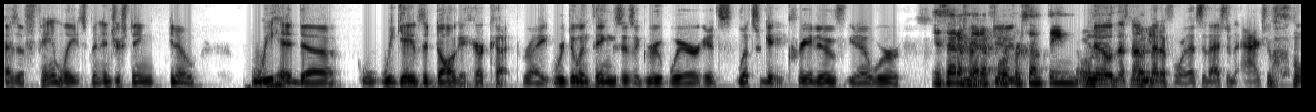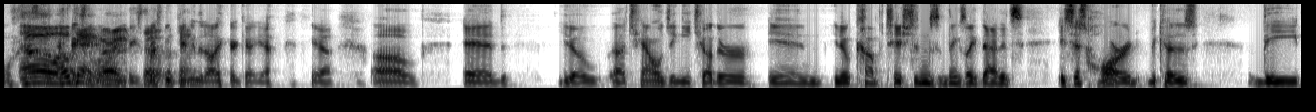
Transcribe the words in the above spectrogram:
as a family, it's been interesting. You know, we had uh, we gave the dog a haircut. Right, we're doing things as a group where it's let's get creative. You know, we're is that a metaphor for something? Or no, that's not a metaphor. That's that's an actual. oh, an okay, actual all right. Expression so, okay. giving the dog a haircut. Yeah, yeah, um, and you know, uh, challenging each other in you know competitions and things like that. It's it's just hard because the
